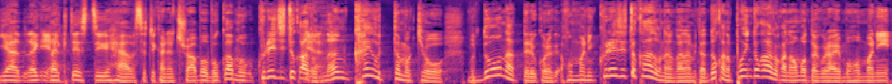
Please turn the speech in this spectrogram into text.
Yeah, like Yeah. like this. Do you have such a kind of trouble? 僕はもうクレジットカード Yeah. 何回打っても今日もうどうなってるこれほんまにクレジットカードなんかなみたいなどっかのポイントカードかな思ったぐらいもうほんまに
